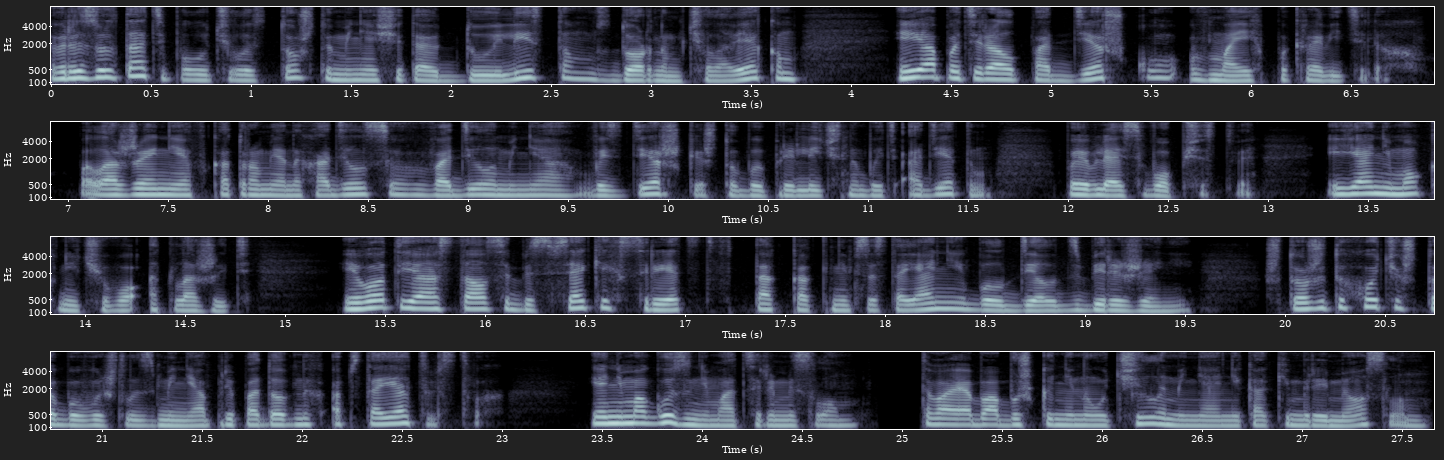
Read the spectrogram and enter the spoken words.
в результате получилось то, что меня считают дуэлистом, вздорным человеком, и я потерял поддержку в моих покровителях. Положение, в котором я находился, вводило меня в издержки, чтобы прилично быть одетым, появляясь в обществе, и я не мог ничего отложить. И вот я остался без всяких средств, так как не в состоянии был делать сбережений. Что же ты хочешь, чтобы вышло из меня при подобных обстоятельствах? Я не могу заниматься ремеслом. Твоя бабушка не научила меня никаким ремеслам,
